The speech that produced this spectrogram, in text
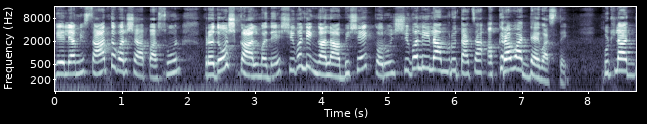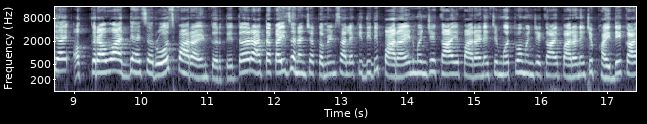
गेल्या मी सात वर्षापासून प्रदोष कालमध्ये शिवलिंगाला अभिषेक करून शिवलीलामृताचा अकरावा अध्याय वाचते. कुठला अध्याय? अकरावा अध्यायाचं रोज पारायण करते. तर आता काही जणांच्या कमेंट्स आल्या की दीदी पारायण म्हणजे काय? पारायणाचे महत्त्व म्हणजे काय? पारायणाचे फायदे काय?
